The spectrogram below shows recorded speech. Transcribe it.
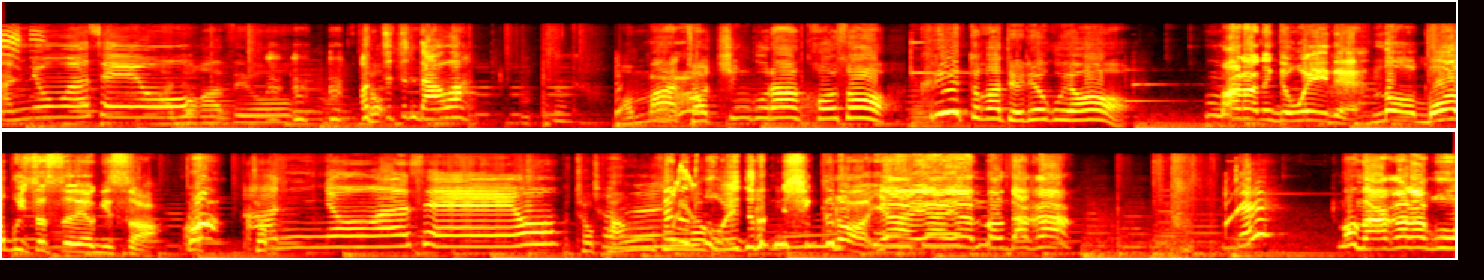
안녕하세요. 안녕하세요. 음, 저- 어쨌든 나와. 엄마, 저 친구랑 커서 크리에이터가 되려고요. 말하는 게 왜 이래? 너 뭐 하고 있었어 여기서? 저- 안녕하세요. 저 저는 방송- 너왜 저렇게 시끄러? 야야야 너 나가! 네? 너 나가라고!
